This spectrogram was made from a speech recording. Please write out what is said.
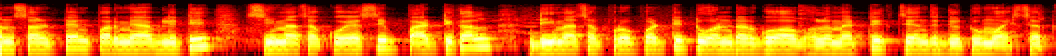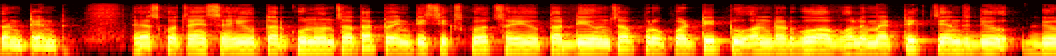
अनसर्टेन पर्मिएबिलिटी सीमा छ कोएसिभ पार्टिकल डीमा छ property to undergo a volumetric change due to moisture content त चाहिँ सही उत्तर कुन हो ट्वेंटी सिक्स को सही उत्तर डी हो property to undergo a volumetric change due due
